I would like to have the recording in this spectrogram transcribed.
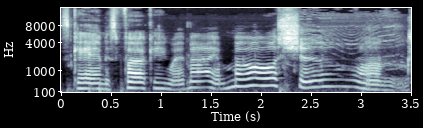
This game is fucking with my emotions.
